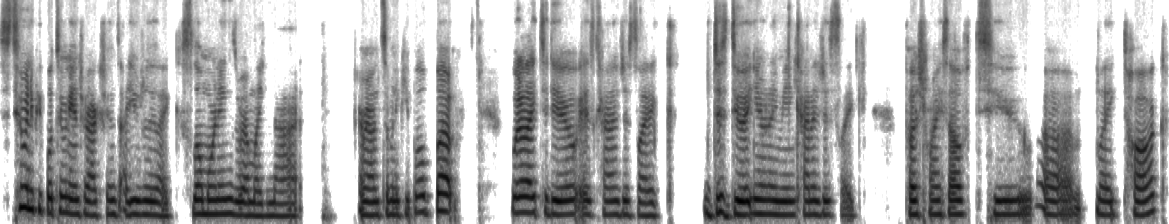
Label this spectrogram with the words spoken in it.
it's too many people, too many interactions. I usually like slow mornings where I'm like not around so many people. But what I like to do is kind of just like just do it, you know what I mean? Kind of just like push myself to um like talk.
